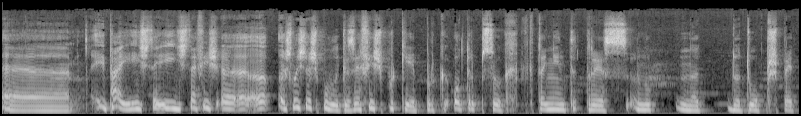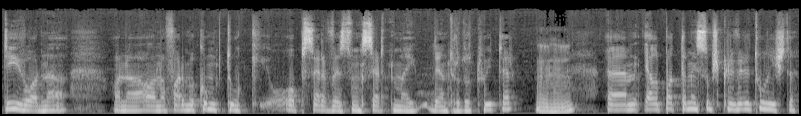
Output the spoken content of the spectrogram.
ah, e pá, isto é, isto é fixe. As listas públicas é fixe porquê? Porque outra pessoa que, que tenha interesse no- na, na tua perspectiva ou na, ou, na, ou na forma como tu observas um certo meio dentro do Twitter, Uhum. ela pode também subscrever a tua lista.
